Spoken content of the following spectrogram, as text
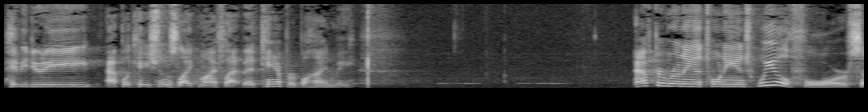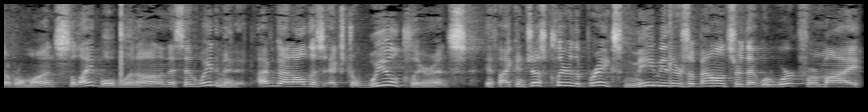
heavy duty applications like my flatbed camper behind me. After running a 20 inch wheel for several months, the light bulb went on, and I said, wait a minute, I've got all this extra wheel clearance. If I can just clear the brakes, maybe there's a balancer that would work for my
